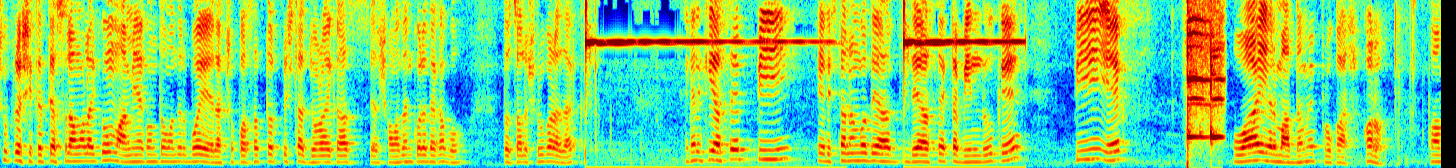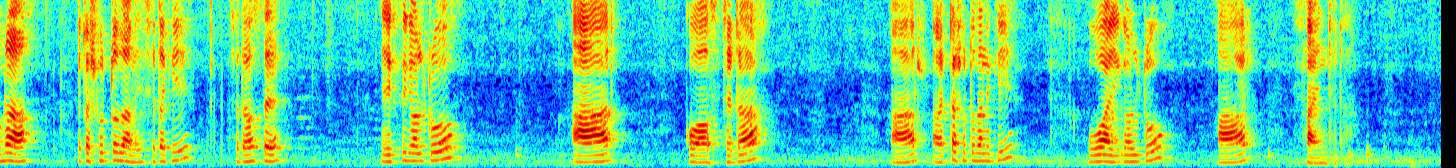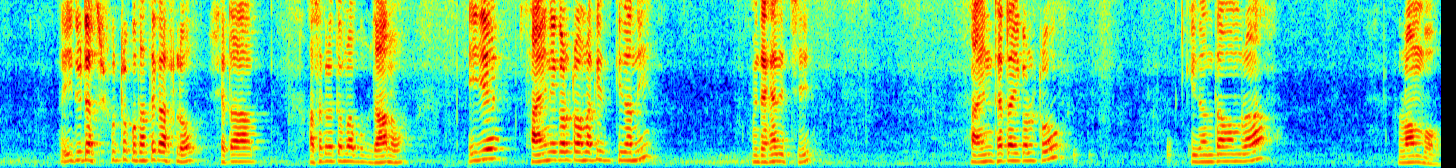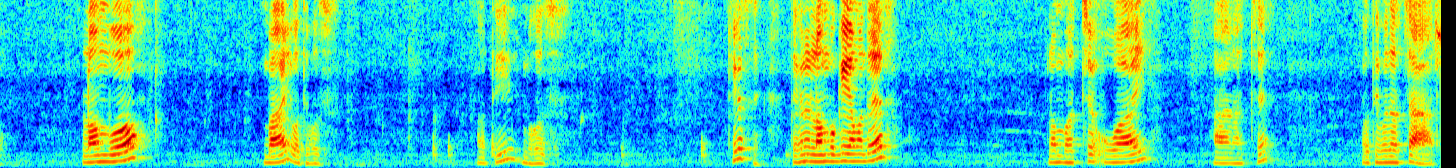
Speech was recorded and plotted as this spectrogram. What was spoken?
সুপ্রিয় শিক্ষার্থী, আসসালামু আলাইকুম। আমি এখন তোমাদের বইয়ের একশো পঁচাত্তর পৃষ্ঠা জোড়াই কাজ এর সমাধান করে দেখাবো। তো চলো শুরু করা যাক। এখানে কি আছে? পি এর স্থানাঙ্ক দেওয়া দেওয়া আছে একটা বিন্দুকে পি এক্স ওয়াই এর মাধ্যমে প্রকাশ করো। তো আমরা একটা সূত্র জানি, সেটা কি? সেটা হচ্ছে x equal to r cos theta আর আরেকটা সূত্র জানি কি? Y equal to r sine theta তো এই দুইটা সূত্র কোথা থেকে আসলো সেটা আশা করি তোমরা জানো। এই যে সাইন ইকাল টু আমরা কি জানি? আমি দেখা দিচ্ছি। সাইন থিটা ইকাল টু কী জানতাম আমরা? লম্ব। লম্ব বাই অতিভুজ। অতিভুজ। ঠিক আছে? এখানে লম্ব কি আমাদের? লম্ব হচ্ছে ওয়াই আর হচ্ছে অতিভুজ হচ্ছে আর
